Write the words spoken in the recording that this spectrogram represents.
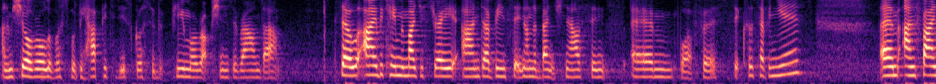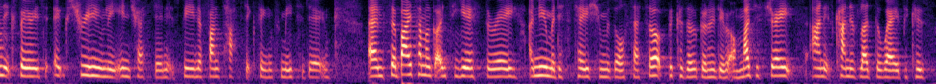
And I'm sure all of us would be happy to discuss a few more options around that. So I became a magistrate and I've been sitting on the bench now since, um, what, for six or seven years um, and find the experience extremely interesting. It's been a fantastic thing for me to do. Um, so by the time I got into year three, I knew my dissertation was all set up because I was going to do it on magistrates, and it's kind of led the way because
